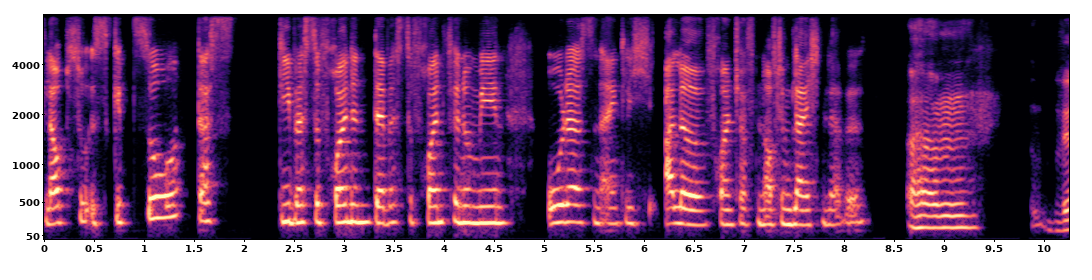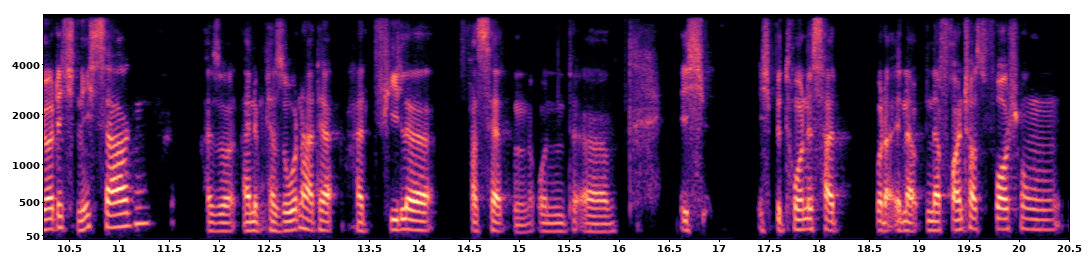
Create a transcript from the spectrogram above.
Glaubst du, es gibt so, dass die beste Freundin, der beste Freund Phänomen oder sind eigentlich alle Freundschaften auf dem gleichen Level? Ähm, würde ich nicht sagen. Also eine Person hat hat viele Facetten und äh, ich, ich betone es halt, oder in der, in der Freundschaftsforschung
